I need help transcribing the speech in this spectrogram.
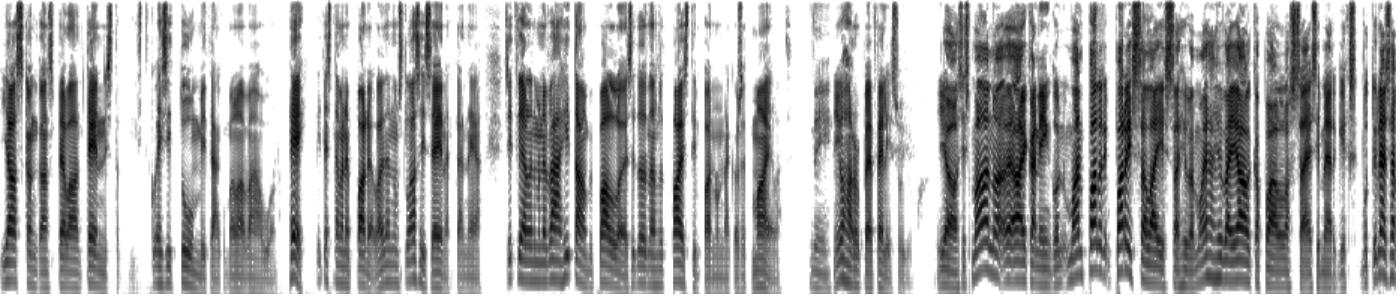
Jaskan kanssa pelaan tennistä? Sitten kun ei siitä tuu mitään, kun me ollaan vähän huono. Hei, miten tämmöinen padel? Laitan tämmöiset lasiseinät tänne ja sitten vielä tämmöinen vähän hitaampi pallo ja sitten otetaan tämmöiset paistinpannun näköiset mailat. Niin. Niin johan rupeaa peli sujumaan. Joo, siis mä oon aika niin kuin, mä oon pari, parissa lajissa hyvä. Mä oon ihan hyvä jalkapallossa esimerkiksi, mutta yleensä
